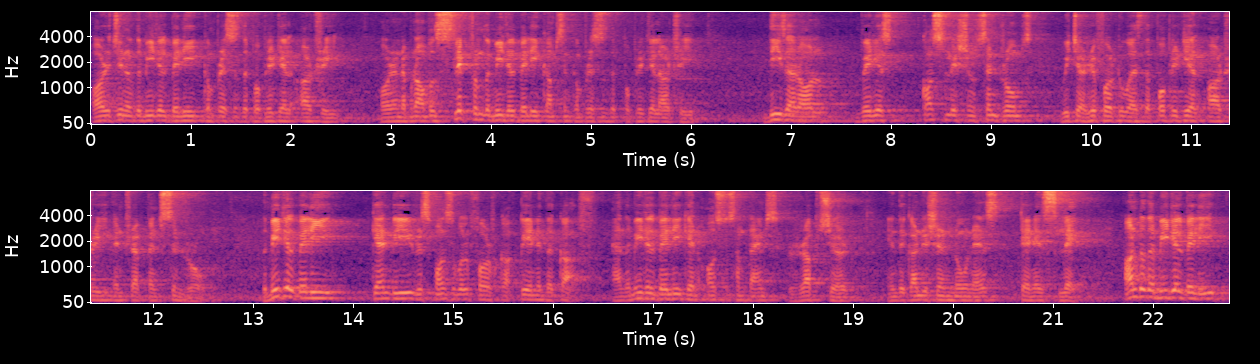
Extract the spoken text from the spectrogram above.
origin of the medial belly compresses the popliteal artery or an abnormal slip from the medial belly comes and compresses the popliteal artery. These are all various constellation syndromes which are referred to as the popliteal artery entrapment syndrome. The medial belly can be responsible for pain in the calf and the medial belly can also sometimes rupture in the condition known as tennis leg. Under the medial belly,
